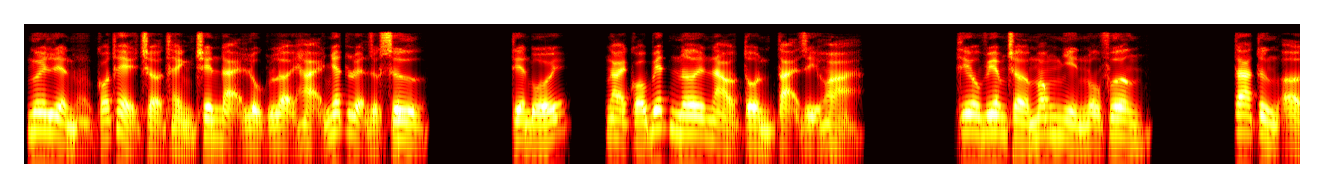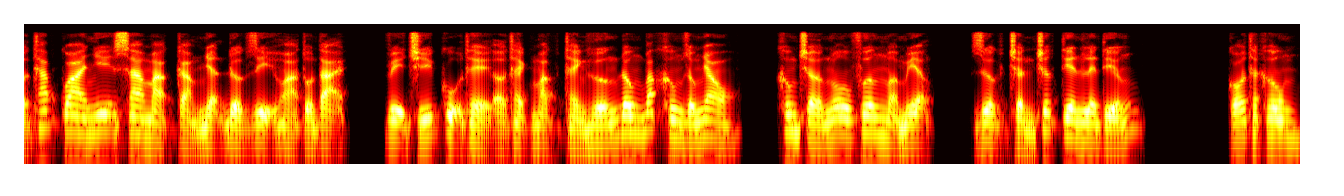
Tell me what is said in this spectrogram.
ngươi liền có thể trở thành trên đại lục lợi hại nhất luyện dược sư. tiên bối, ngài có biết nơi nào tồn tại dị hỏa? Tiêu viêm chờ mong nhìn ngộ phương. Ta từng ở tháp qua nhĩ sa mạc cảm nhận được dị hỏa tồn tại, vị trí cụ thể ở thạch mặc thành hướng đông bắc không giống nhau, không chờ ngô phương mở miệng, dược trần trước tiên lên tiếng. Có thật không?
